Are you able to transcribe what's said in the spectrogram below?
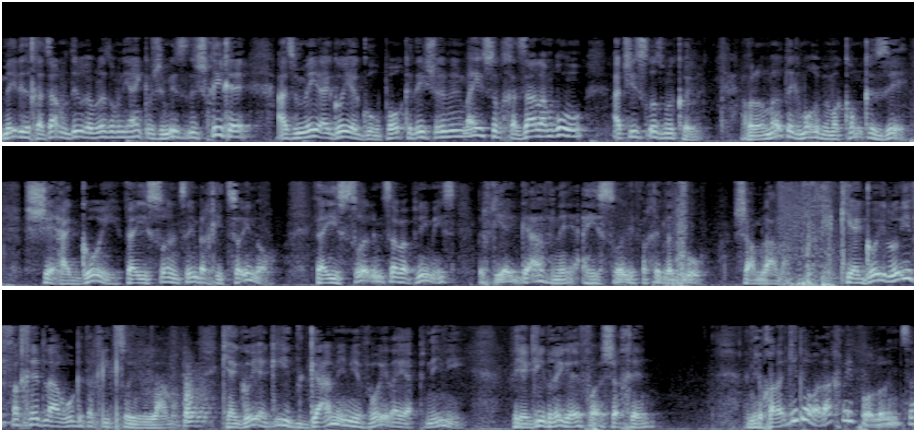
מילא חז"ל לומדים רבי אלעזר בן יעקב שמיס שכיחה, אז מילא הגוי יגור פה, כדי שמה יסוד חז"ל אמרו, עד שישראל זה מקוים. אבל אומרת הגמורי במקום כזה, שהגוי והישראל נמצאים בחיצונו, והישראל נמצא בפנימיס, בכי גבנה, הישראל יפחד לגור. שם למה? כי הגוי לא יפחד להרוג את החיצון, למה? כי הגוי יגיד, גם אם יבוא אליי הפנימי ויגיד, רגע, איפה השכן? אני אוכל להגיד לו, הלך מפה, לא נמצא.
